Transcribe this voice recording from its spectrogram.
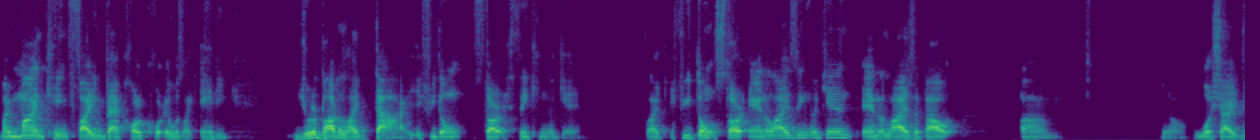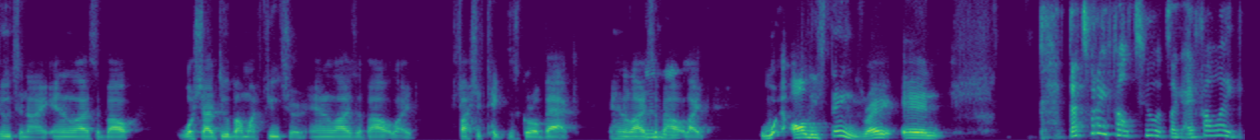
my mind came fighting back hardcore. It was like, Andy, you're about to like die if you don't start thinking again. Like if you don't start analyzing again, analyze about um, you know, what should I do tonight? Analyze about what should I do about my future? Analyze about like if I should take this girl back. Analyze mm-hmm. about like wh- all these things, right? And that's what I felt too. It's like I felt like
